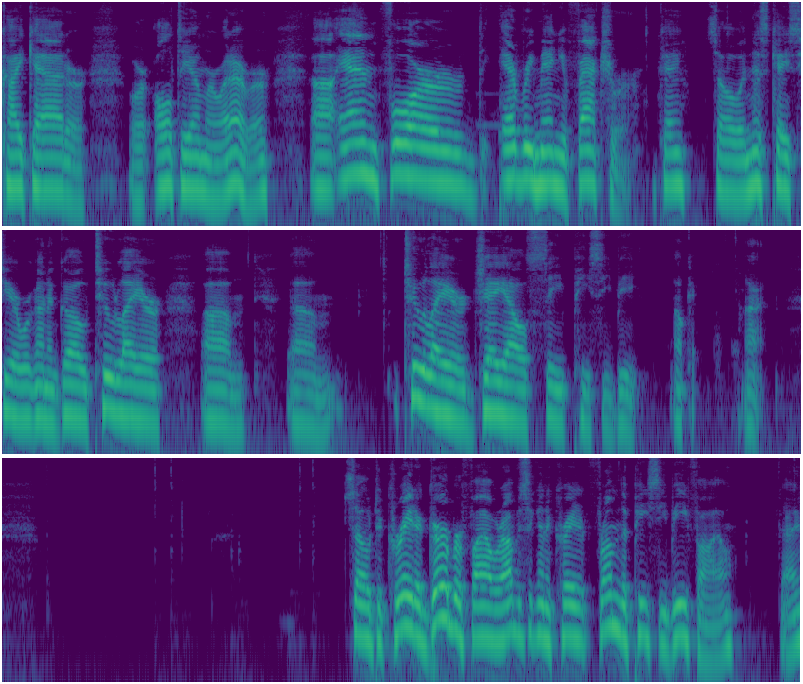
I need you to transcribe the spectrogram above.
KiCad or, or Altium or whatever, uh, and for every manufacturer. Okay, so in this case here, we're going to go two layer, um, um, two layer JLC PCB. Okay, all right. So to create a Gerber file, we're obviously going to create it from the PCB file, okay?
